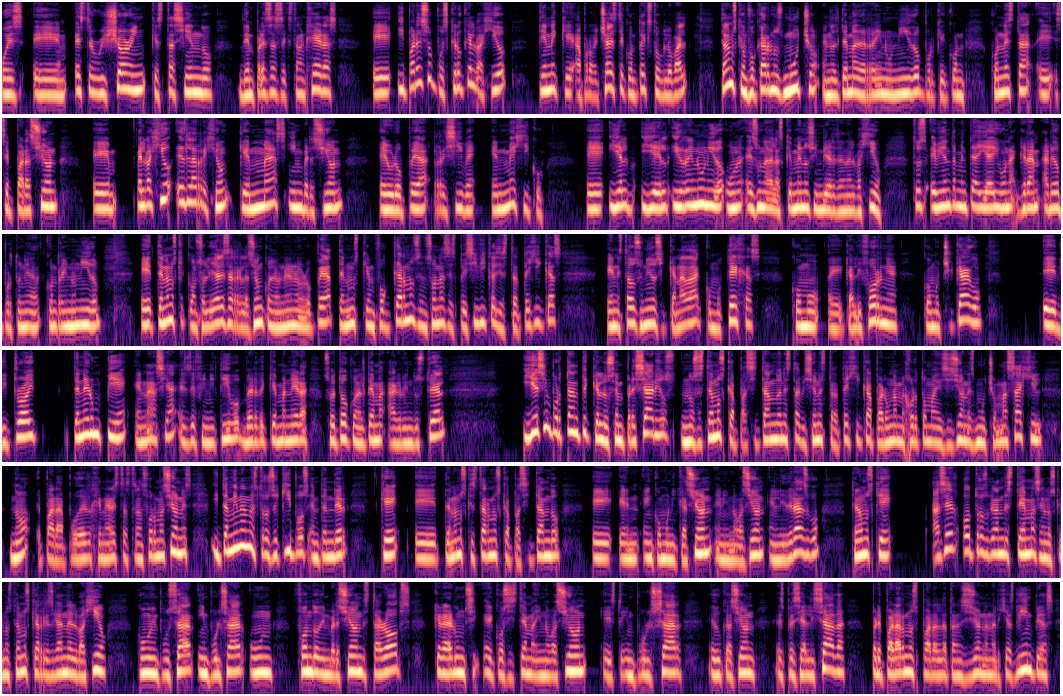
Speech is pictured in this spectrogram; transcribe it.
pues eh, este reshoring que está haciendo de empresas extranjeras. Eh, y para eso, pues creo que el Bajío tiene que aprovechar este contexto global. Tenemos que enfocarnos mucho en el tema de Reino Unido, porque con, con esta eh, separación, el Bajío es la región que más inversión europea recibe en México. Eh, y, el, y, el, y Reino Unido es una de las que menos invierte en el Bajío. Entonces, evidentemente ahí hay una gran área de oportunidad con Reino Unido. Eh, tenemos que consolidar esa relación con la Unión Europea, tenemos que enfocarnos en zonas específicas y estratégicas en Estados Unidos y Canadá, como Texas, como eh, California, como Chicago, Detroit. Tener un pie en Asia es definitivo, ver de qué manera, sobre todo con el tema agroindustrial. Y es importante que los empresarios nos estemos capacitando en esta visión estratégica para una mejor toma de decisiones mucho más ágil, ¿no? Para poder generar estas transformaciones. Y también a nuestros equipos entender que eh, tenemos que estarnos capacitando eh, en, en comunicación, en innovación, en liderazgo. Tenemos que hacer otros grandes temas en los que nos tenemos que arriesgar en el Bajío, como impulsar, impulsar un fondo de inversión de startups, crear un ecosistema de innovación, este, impulsar educación especializada, prepararnos para la transición a energías limpias,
